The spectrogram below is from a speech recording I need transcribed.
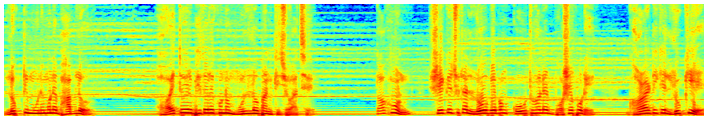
লোকটি মনে মনে ভাবল, হয়তো এর ভেতরে কোনো মূল্যবান কিছু আছে। তখন সে কিছুটা লোভ এবং কৌতূহলের বসে পড়ে ঘোড়াটিকে লুকিয়ে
